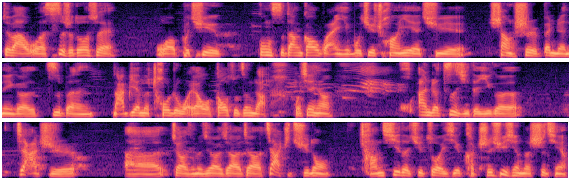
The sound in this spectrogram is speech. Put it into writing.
对吧？我四十多岁，我不去。”公司当高管也不去创业去上市，奔着那个资本拿鞭子抽着我要我高速增长。我现在想按照自己的一个价值啊，叫什么叫叫叫价值驱动，长期的去做一些可持续性的事情。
